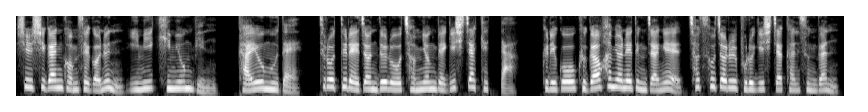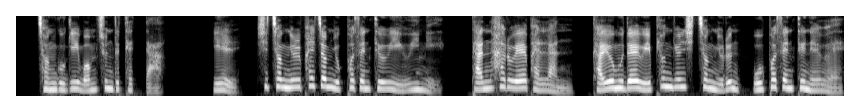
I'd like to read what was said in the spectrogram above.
실시간 검색어는 이미 김용빈, 가요 무대, 트로트 레전드로 점령되기 시작했다. 그리고 그가 화면에 등장해 첫 소절을 부르기 시작한 순간 전국이 멈춘 듯 했다. 1. 시청률 8.6%의 의미. 단 하루의 반란. 가요 무대의 평균 시청률은 5% 내외.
